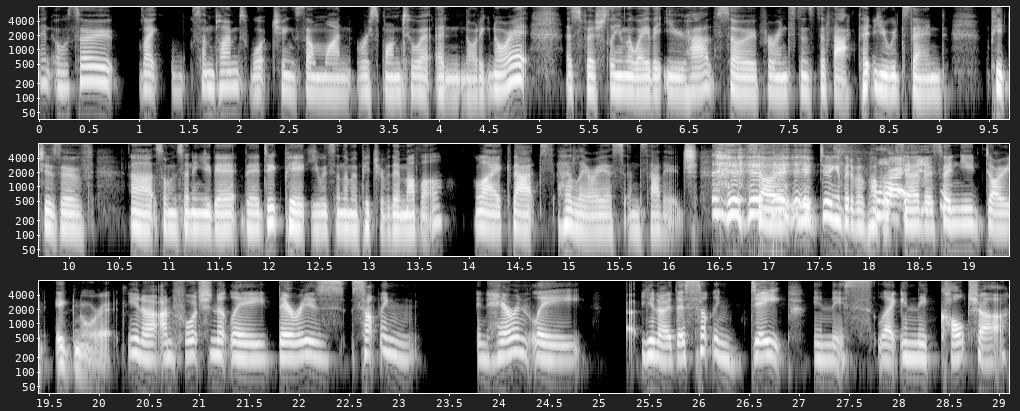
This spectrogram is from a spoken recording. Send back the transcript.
And also, like sometimes watching someone respond to it and not ignore it, especially in the way that you have. So, for instance, the fact that you would send pictures of uh, someone sending you their, their dick pic, you would send them a picture of their mother. Like that's hilarious and savage. so you're doing a bit of a public right. service when you don't ignore it. You know, unfortunately, there is something inherently, uh, you know, there's something deep in this, like in the culture,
